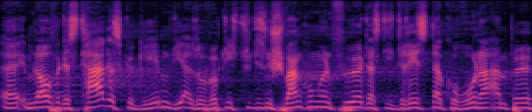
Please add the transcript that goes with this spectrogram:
äh, im Laufe des Tages gegeben, die also wirklich zu diesen Schwankungen führt, dass die Dresdner Corona-Ampel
